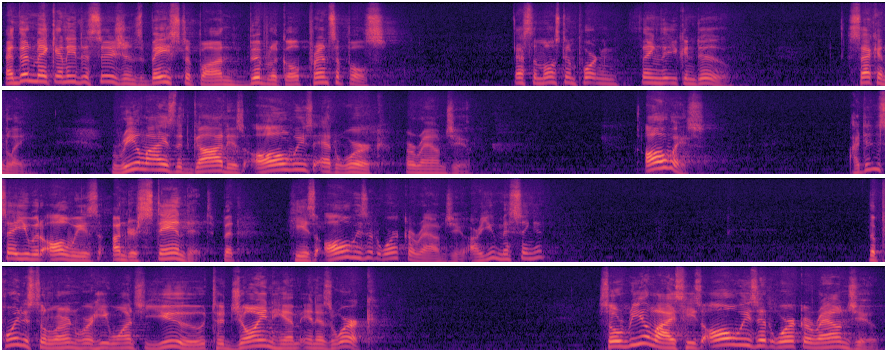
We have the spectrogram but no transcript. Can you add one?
And then make any decisions based upon biblical principles. That's the most important thing that you can do. Secondly, realize that God is always at work around you. Always. I didn't say you would always understand it, but He is always at work around you. Are you missing it? The point is to learn where He wants you to join Him in His work. So realize He's always at work around you.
